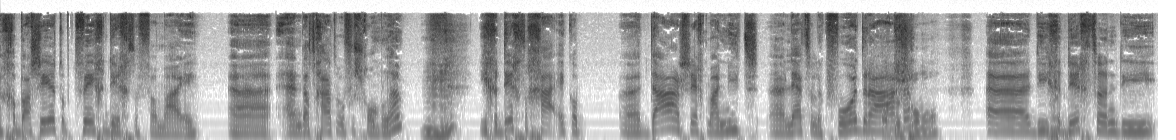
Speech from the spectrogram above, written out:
gebaseerd op twee gedichten van mij. En dat gaat over schommelen. Die gedichten ga ik op, daar zeg maar niet letterlijk voordragen. Op de schommel? Die gedichten, die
